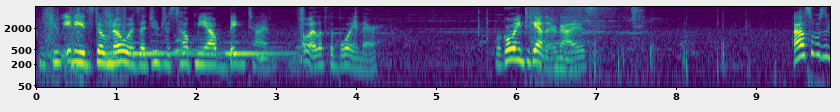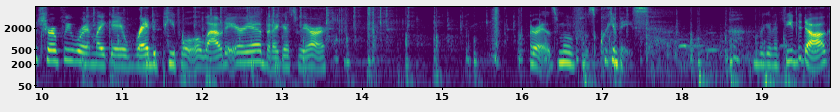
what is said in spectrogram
What you idiots don't know is that you just helped me out big time. Oh, I left the boy in there. We're going together, guys. I also wasn't sure if we were in, like, a red people allowed area, but I guess we are. Alright, let's move. Let's quicken pace. We're gonna feed the dog.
